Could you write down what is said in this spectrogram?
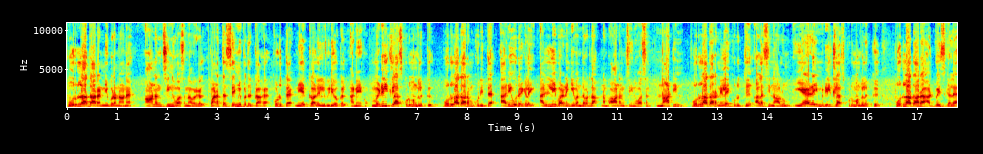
பொருளாதார நிபுணனான ஆனந்த் சீனிவாசன் அவர்கள் பணத்தை சேமிப்பதற்காக கொடுத்த நேர்காணல் வீடியோக்கள் அநேகம். மிடில் கிளாஸ் குடும்பங்களுக்கு பொருளாதாரம் குறித்த அறிவுரைகளை அள்ளி வழங்கி வந்தவர் தான் நம்ம ஆனந்த் சீனிவாசன். நாட்டின் பொருளாதார நிலை குறித்து அலசினாலும் ஏழை மிடில் கிளாஸ் குடும்பங்களுக்கு பொருளாதார அட்வைஸ்களை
